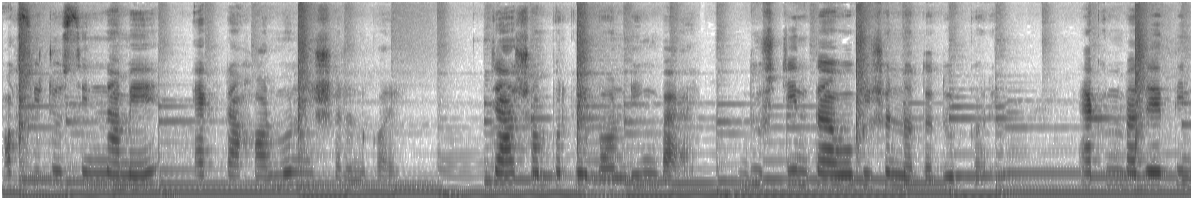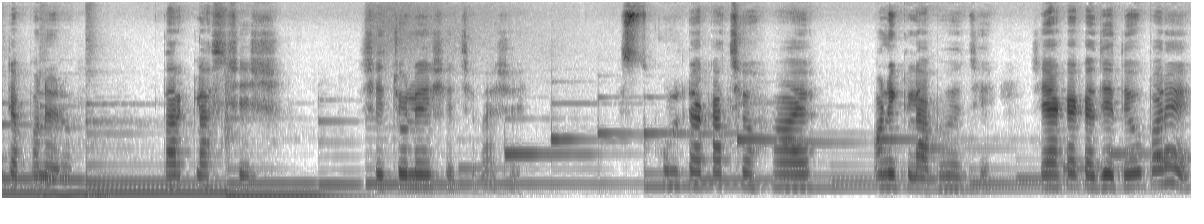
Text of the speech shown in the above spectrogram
অক্সিটোসিন নামে একটা হরমোন নিঃসরণ করে যা সম্পর্কের বন্ডিং বাড়ায়, দুশ্চিন্তা ও বিষণ্ণতা দূর করে। এখন বাজে তিনটা পনেরো। তার ক্লাস শেষ। সে চলে এসেছে বাসায়। স্কুলটা কাছে হয়, অনেক লাভ হয়েছে। সে একা একা যেতেও পারে,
